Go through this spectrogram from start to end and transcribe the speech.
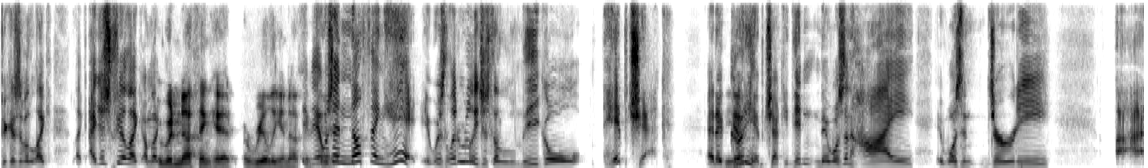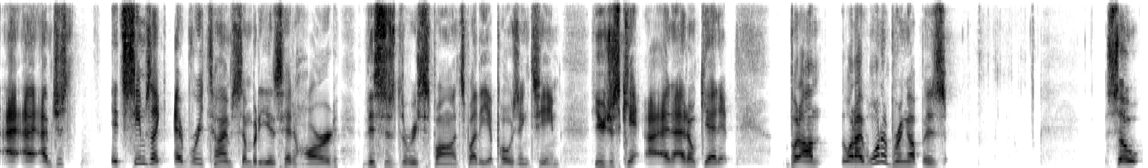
because of it like like I just feel like I'm like With nothing hit, really a nothing. it was a nothing hit. It was literally just a legal hip check and a good hip check. It didn't. It wasn't high. It wasn't dirty. I, I, I'm just. It seems like every time somebody is hit hard, this is the response by the opposing team. You just can't. I, I don't get it. But um, what I want to bring up is, so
